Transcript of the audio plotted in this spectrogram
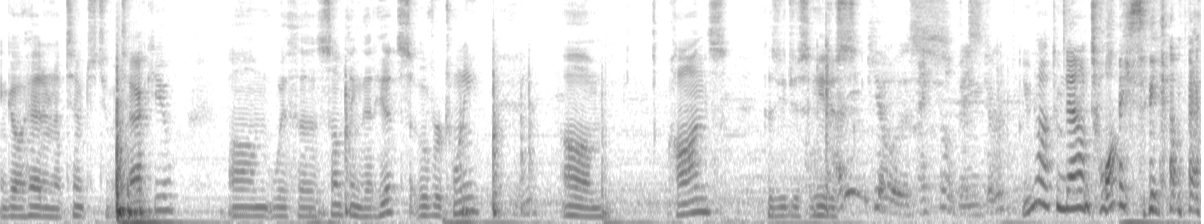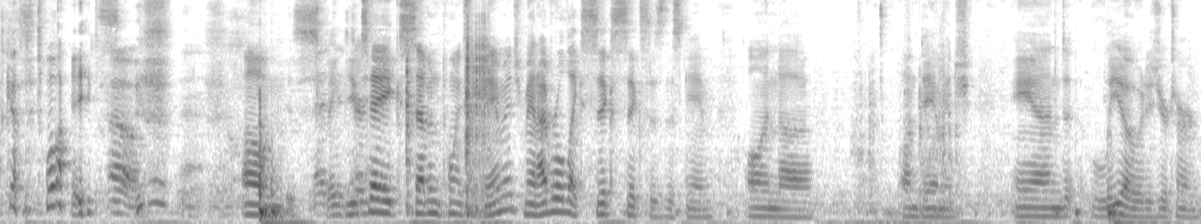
and go ahead and attempt to attack you um, with uh, something that hits over twenty. Um, Hans, because you just he I just didn't kill this I killed this. you knocked him down twice and he got back up twice. Oh. Um, His sphincter- you take seven points of damage. Man, I've rolled like six sixes this game on uh, on damage. And Leo, it is your turn.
